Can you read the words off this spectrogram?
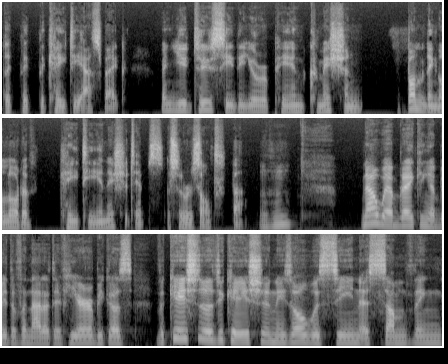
the, the, the KT aspect. And you do see the European Commission funding a lot of KT initiatives as a result of that. Mm-hmm. now we're breaking a bit of a narrative here because vocational education is always seen as something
